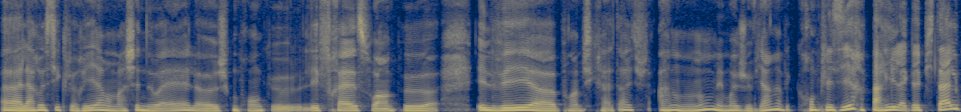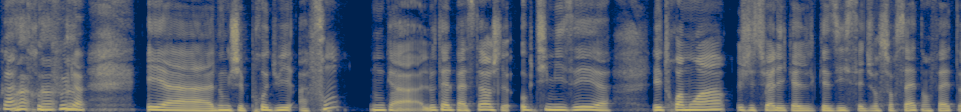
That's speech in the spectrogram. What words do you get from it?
à la recyclerie, à mon marché de Noël Je comprends que les frais soient un peu élevés pour un petit créateur. Et tu dis, ah non, non, non, mais moi, je viens avec grand plaisir. Paris, la capitale, quoi. Ah, trop ah, cool. ah. Et donc, j'ai produit à fond. Donc, à l'hôtel Pasteur, je l'ai optimisé les trois mois. J'y suis allée quasi- 7 jours sur 7. En fait,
